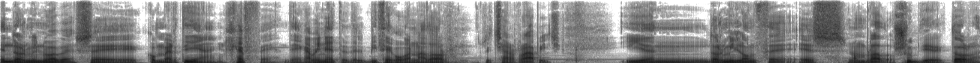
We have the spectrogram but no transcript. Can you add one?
En 2009 se convertía en jefe de gabinete del vicegobernador Richard Ravitch y en 2011 es nombrado subdirector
